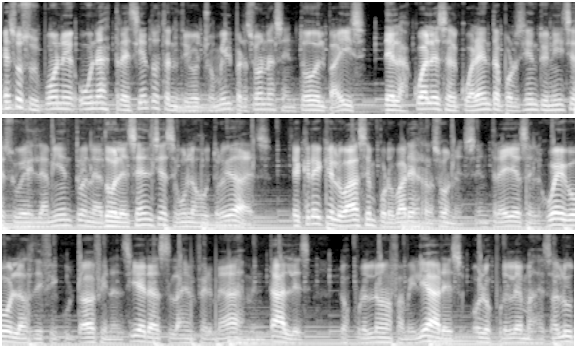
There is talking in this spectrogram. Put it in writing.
Eso supone unas 338.000 personas en todo el país, de las cuales el 40% inicia su aislamiento en la adolescencia según las autoridades. Se cree que lo hacen por varias razones, entre ellas el juego, las dificultades financieras, las enfermedades mentales, los problemas familiares o los problemas de salud.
